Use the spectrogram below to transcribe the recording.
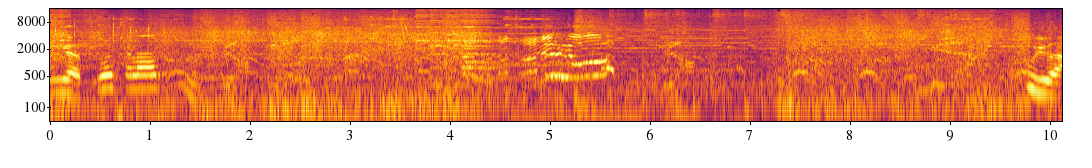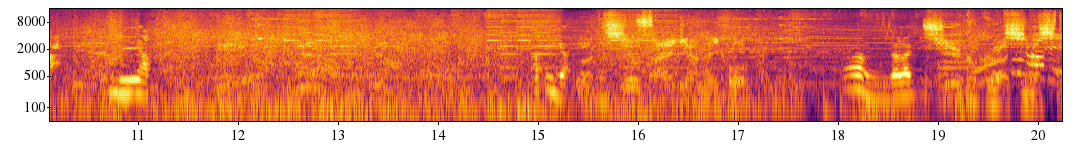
Iya, gue bisa lari. うだね大谷君は Iya, gua bisa lari. Wih, iya. Tapi enggak, 私を遮らない方がいい ah, enggak lagi. 忠告はしました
